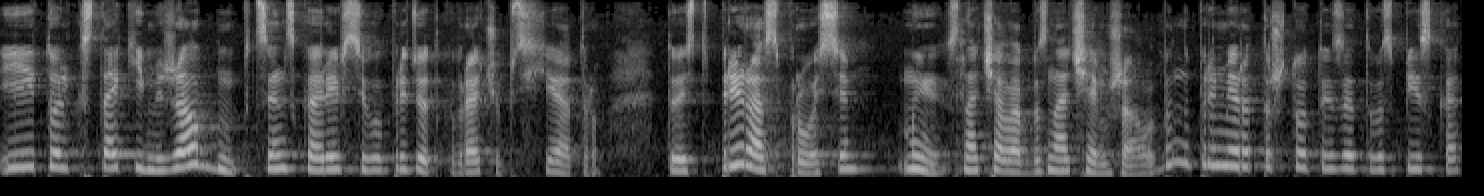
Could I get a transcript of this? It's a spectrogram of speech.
И только с такими жалобами пациент, скорее всего, придет к врачу-психиатру. То есть при расспросе мы сначала обозначаем жалобы, например, это что-то из этого списка,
